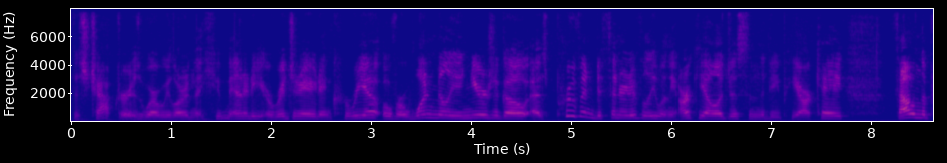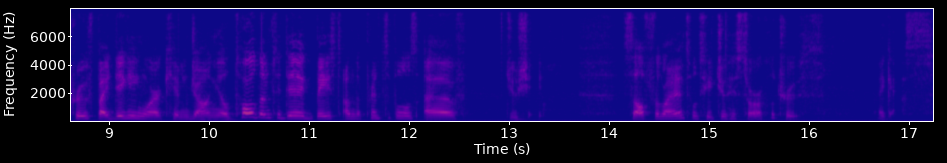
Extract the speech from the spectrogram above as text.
This chapter is where we learn that humanity originated in Korea over 1 million years ago, as proven definitively when the archaeologists in the DPRK found the proof by digging where Kim Jong il told them to dig based on the principles of Juche. Self reliance will teach you historical truth, I guess.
